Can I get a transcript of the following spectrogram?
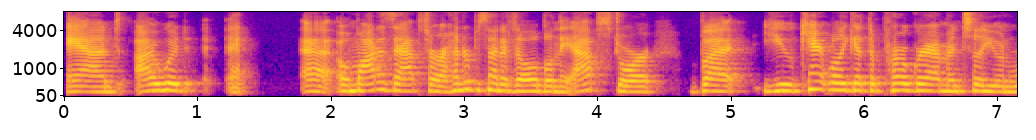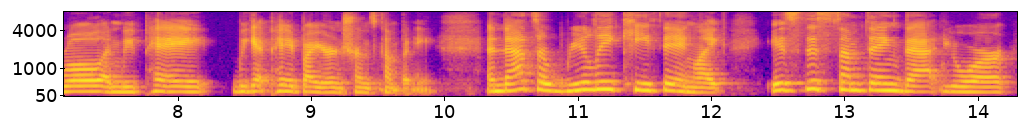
And I would, uh, Omada's apps are 100% available in the App Store, but you can't really get the program until you enroll and we pay, we get paid by your insurance company. And that's a really key thing. Like, is this something that your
